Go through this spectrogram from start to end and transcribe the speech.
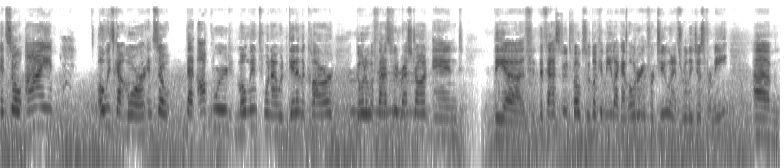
And so I always got more and so that awkward moment when I would get in the car, go to a fast food restaurant and the uh, the fast food folks would look at me like I'm ordering for two and it's really just for me. Um,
